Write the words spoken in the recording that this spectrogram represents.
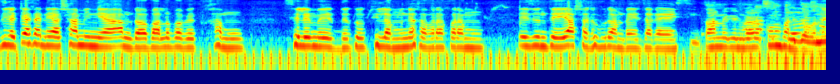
দিলে টাকা নিয়ে স্বামী নিয়ে আমরা ভালোভাবে খামু ছেলে মেয়েদেরকে খিলামু লেখাপড়া করামু এই জন্য এই আশার উপর আমরা এই জায়গায় আইছি। তার নাকি কোম্পানি যাব না?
